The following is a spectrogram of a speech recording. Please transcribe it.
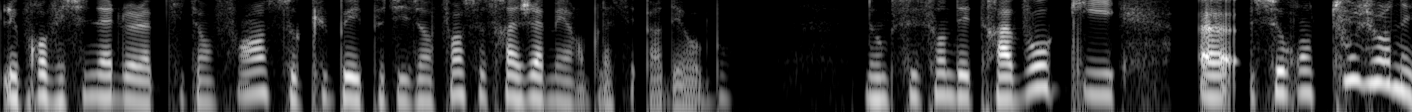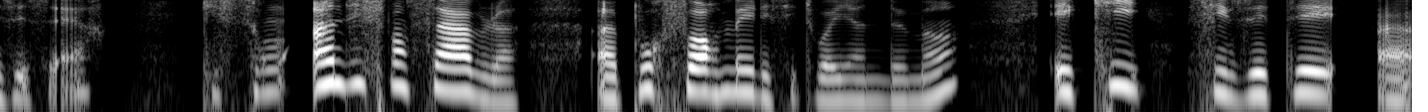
les professionnels de la petite enfance, s'occuper de petits enfants, ce ne sera jamais remplacé par des robots. Donc ce sont des travaux qui euh, seront toujours nécessaires, qui sont indispensables euh, pour former les citoyens de demain et qui, s'ils étaient euh,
